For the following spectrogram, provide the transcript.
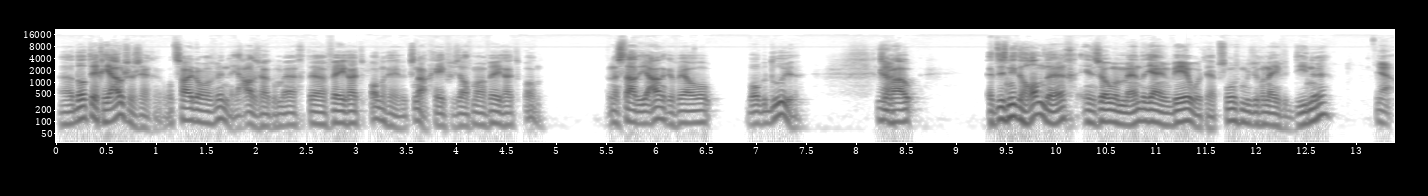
eh, dat tegen jou zou zeggen. Wat zou je dan wel vinden? Ja, dan zou ik hem echt eh veeg uit de pan geven. Ik zeg, nou, geef jezelf maar een veeg uit de pan. En dan staat hij aan en ik zeg, wat, wat bedoel je? Ik zeg, Ja. nou, het is niet handig in zo'n moment dat jij een weerwoord hebt. Soms moet je gewoon even dienen. Ja.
